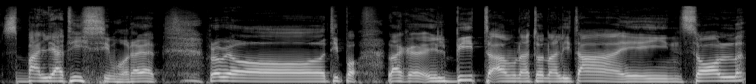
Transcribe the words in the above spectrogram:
sbagliatissimo, ragazzi. Proprio tipo la, il beat ha una tonalità in sol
